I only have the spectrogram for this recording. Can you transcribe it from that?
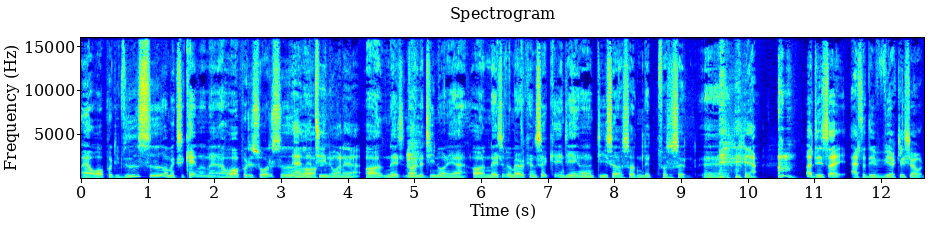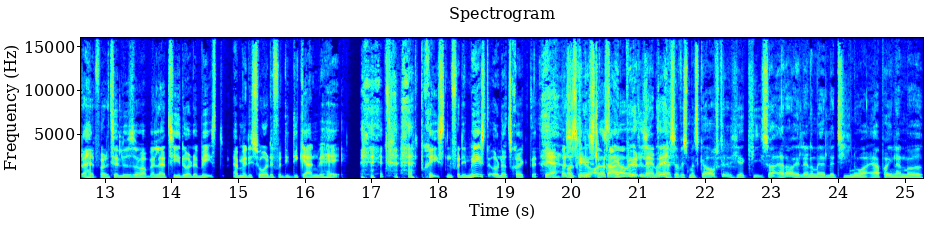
er over på de hvide side, og mexikanerne er over på de sorte side. Ja, og, latinoerne, ja. Og nat- Nå, latinoerne, ja. Og Native Americans, ikke? Indianerne, de er så sådan lidt for sig selv. Øh, ja. Og det er så, altså det er virkelig sjovt, at får det til at lyde som om, at latinoerne mest er med de sorte, fordi de gerne vil have prisen for de mest undertrykte. Ja, og så skal det, de slås og der er jo et eller andet, det. altså hvis man skal opstille et hierarki, så er der jo et eller andet med, at latinoer er på en eller anden måde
